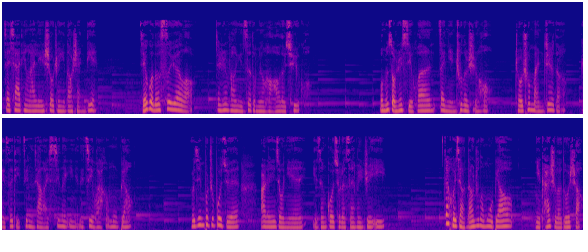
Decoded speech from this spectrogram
在夏天来临瘦成一道闪电，结果都四月了，健身房一次都没有好好的去过。我们总是喜欢在年初的时候，踌躇满志的给自己定下了新的一年的计划和目标。如今不知不觉，二零一九年已经过去了三分之一。再回想当初的目标，你开始了多少，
